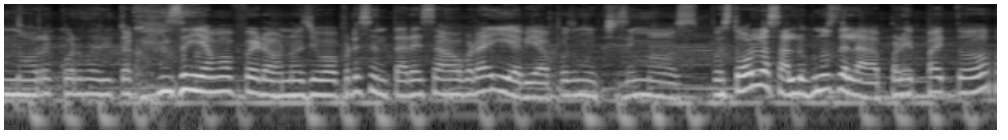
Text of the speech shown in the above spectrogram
no recuerdo ahorita cómo se llama, pero nos llevó a presentar esa obra y había pues muchísimos, pues todos los alumnos de la prepa y todo,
